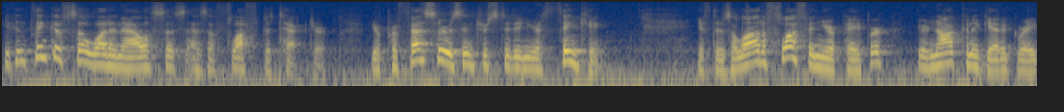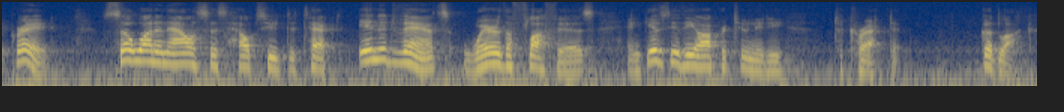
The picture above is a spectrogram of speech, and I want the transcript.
You can think of so what analysis as a fluff detector. Your professor is interested in your thinking. If there's a lot of fluff in your paper, you're not going to get a great grade. So what analysis helps you detect in advance where the fluff is and gives you the opportunity to correct it. Good luck.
